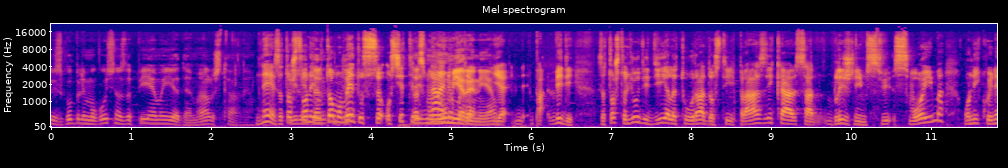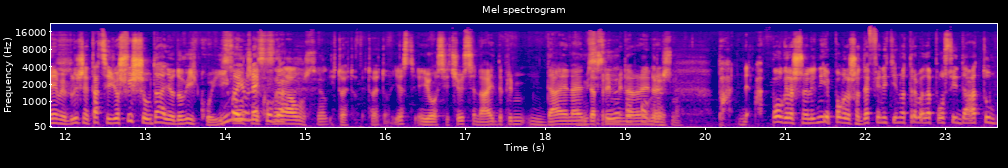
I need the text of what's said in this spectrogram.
izgubili mogućnost da pijemo i jedemo, ali šta ne? Ne, zato što Ili oni da- u tom momentu su se osjetili da smo neumjereni, jel? Je, pa vidi, zato što ljudi dijele tu radost tih praznika sa bližnjim svi, svojima, oni koji nemaju bližnje, tad se još više udalje od ovih koji I imaju se nekoga. jel? I to je to, to je to, jeste. I osjećaju se najdeprim, da je Misliš li da je to pogrešno? Pa, ne, a pogrešno ili nije pogrešno, definitivno treba da postoji datum,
